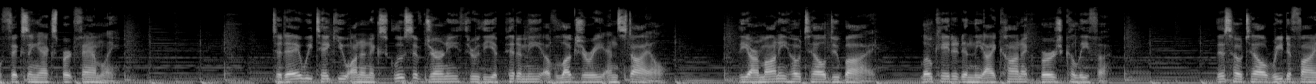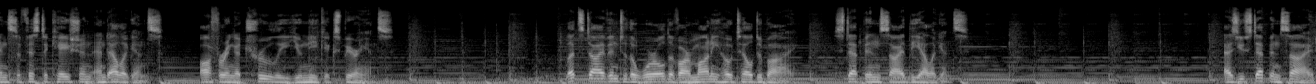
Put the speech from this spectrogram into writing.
Fixing Expert family. Today we take you on an exclusive journey through the epitome of luxury and style, the Armani Hotel Dubai, located in the iconic Burj Khalifa. This hotel redefines sophistication and elegance, offering a truly unique experience. Let's dive into the world of Armani Hotel Dubai. Step inside the elegance. As you step inside,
